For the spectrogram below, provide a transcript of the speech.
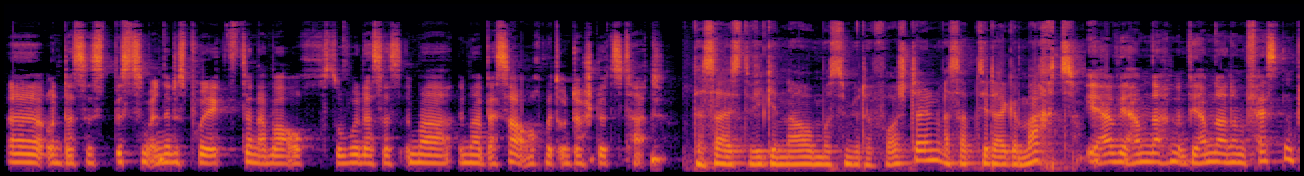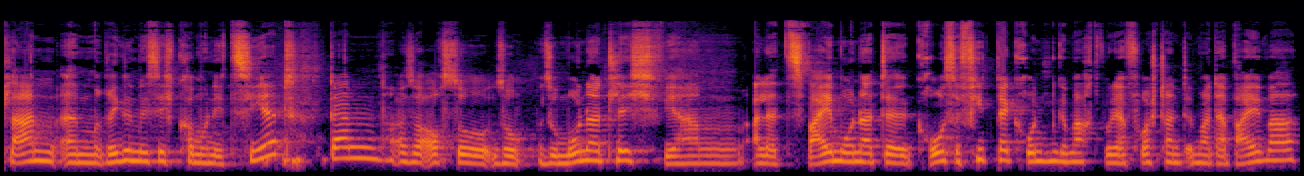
äh, und dass es bis zum Ende des Projekts dann aber auch so dass es immer immer besser auch mit unterstützt hat. Das heißt, wie genau mussten wir da vorstellen? Was habt ihr da gemacht? Ja, wir haben nach wir haben nach einem festen Plan ähm, regelmäßig kommuniziert, dann also auch so so so monatlich. Wir haben alle zwei Monate große Feedbackrunden gemacht, wo der Vorstand immer dabei war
